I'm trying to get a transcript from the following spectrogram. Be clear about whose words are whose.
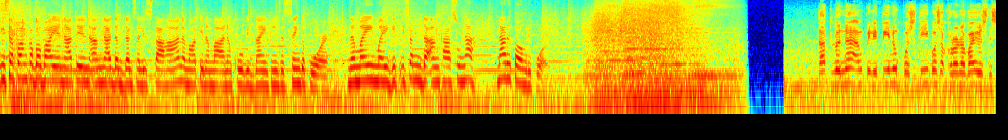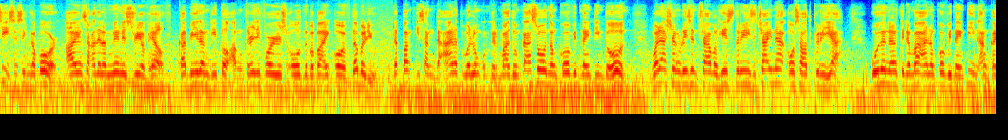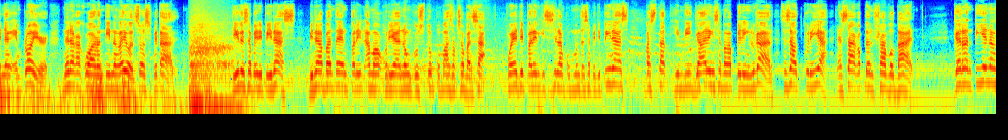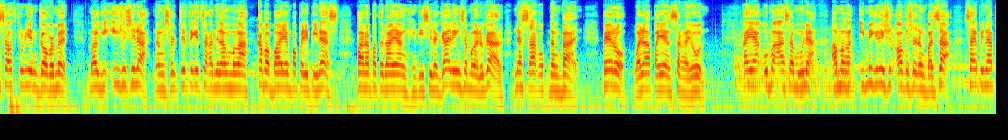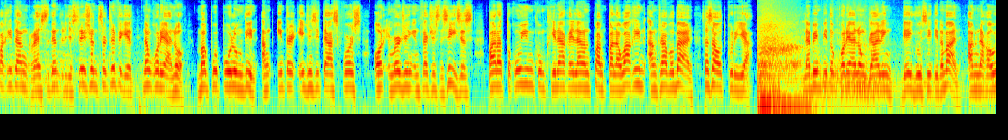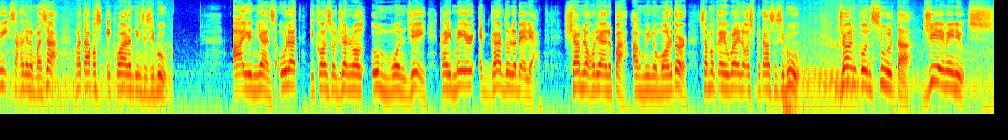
Speaker 1: Isa pang kababayan natin ang nadagdag sa listahan ng mga tinamaan ng COVID-19 sa Singapore na may mahigit isang daang kaso na. Narito ang report.
Speaker 2: Tatlo na ang Pilipinong positibo sa coronavirus disease sa Singapore ayon sa kanilang Ministry of Health. Kabilang dito ang 34 years old na babaeng OFW na pang isang daan at walong kumpirmadong kaso ng COVID-19 doon. Wala siyang recent travel history sa China o South Korea. Una na lang tinamaan ng COVID-19 ang kanyang employer na nakakwarantin na ngayon sa ospital. Dito sa Pilipinas, binabantayan pa rin ang mga Koreanong gustong pumasok sa bansa. Pwede pa rin kasi silang pumunta sa Pilipinas basta't hindi galing sa mga piling lugar sa South Korea na sakop ng travel ban. Garantiya ng South Korean government, mag issue sila ng certificate sa kanilang mga kababayang papilipinas para patunayang hindi sila galing sa mga lugar na sakop ng ban. Pero wala pa yan sa ngayon. Kaya umaasa muna ang mga immigration officer ng bansa sa pinapakitang resident registration certificate ng Koreano. Magpupulong din ang Interagency Task Force on Emerging Infectious Diseases para tukuyin kung kinakailangan pang palawakin ang travel ban sa South Korea. Labimpitong Koreanong galing Daegu City naman ang nakauwi sa kanilang bansa matapos i-quarantine sa Cebu. Ayon yan sa ulat ni Consul General Um Won-jae kay Mayor Edgardo Labella. Siyam na Koreano pa ang minomonitor sa magkahiwalay na ospital sa Cebu. John Consulta, GMA News.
